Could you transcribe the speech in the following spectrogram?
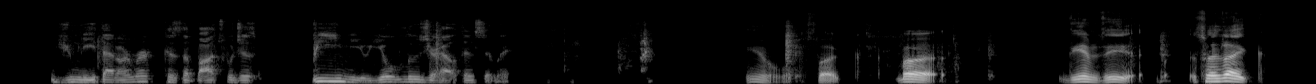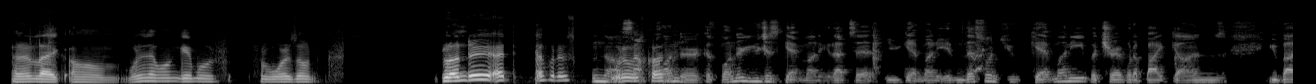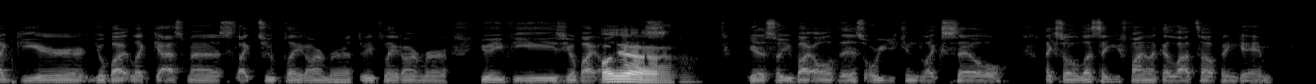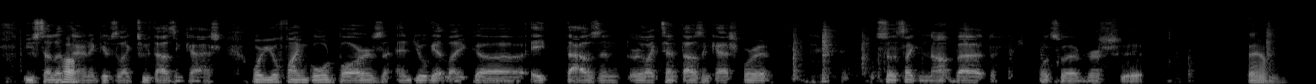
you need that armor cuz the bots will just beam you. You'll lose your health instantly. You know what the fuck? But DMZ, so it's like kind of like um, what is that one game mode f- from Warzone? Plunder, I think that's what it was. No, it's it not called? plunder because Plunder you just get money. That's it. You get money. In this one you get money, but you're able to buy guns. You buy gear. You'll buy like gas masks, like two plate armor, three plate armor, UAVs. You'll buy Oh all these. yeah, Yeah, so you buy all this, or you can like sell, like so. Let's say you find like a laptop in game, you sell it Uh-huh. there, and it gives you like two thousand cash. Or you'll find gold bars, and you'll get like uh eight thousand or like ten thousand cash for it. So it's like not bad whatsoever. shit. Damn,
